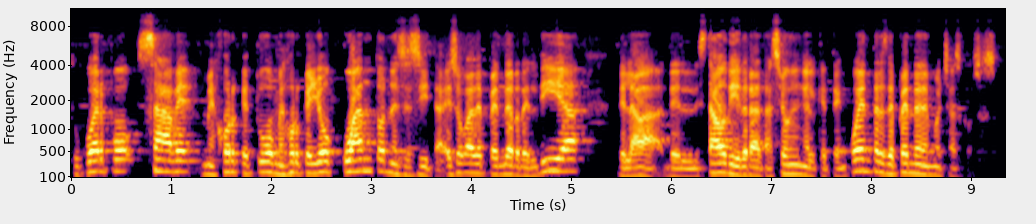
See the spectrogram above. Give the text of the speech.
tu cuerpo sabe mejor que tú o mejor que yo cuánto necesita. Eso va a depender del día, del estado de hidratación en el que te encuentres, depende de muchas cosas.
